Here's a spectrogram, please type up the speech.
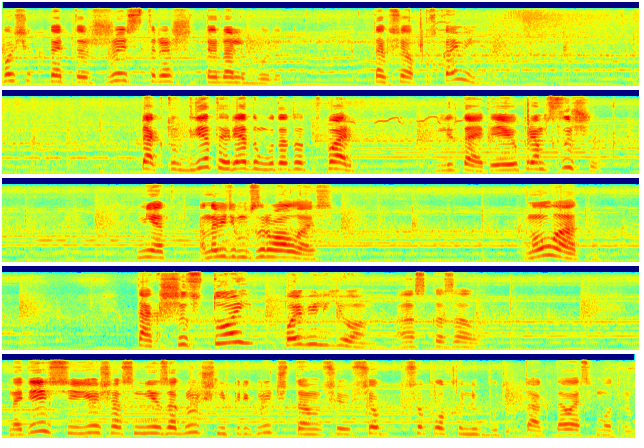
вообще какая-то жесть, трэш и так далее будет. Так, все, опускай меня. Так, тут где-то рядом вот эта тварь летает. Я ее прям слышу. Нет, она, видимо, взорвалась. Ну ладно. Так, шестой павильон, она сказала. Надеюсь, ее сейчас не заглючит, не переглючит, там все, все, все плохо не будет. Так, давай смотрим.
